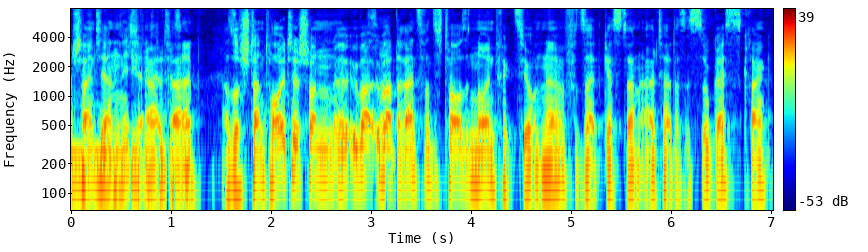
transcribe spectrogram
anscheinend in ja nicht. Alter. Also stand heute schon äh, über, So. über 23.000 Neuinfektionen, ne? Seit gestern, Alter. Das ist so geisteskrank.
